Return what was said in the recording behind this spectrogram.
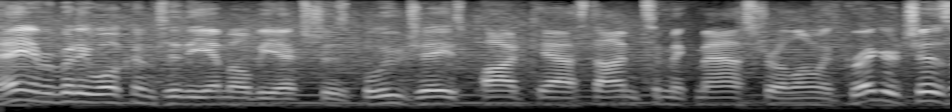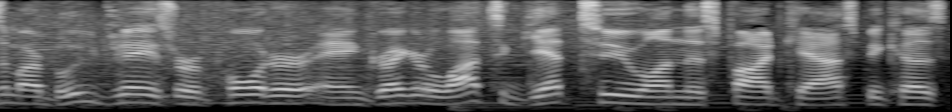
Hey, everybody, welcome to the MLB Extras Blue Jays podcast. I'm Tim McMaster along with Gregor Chisholm, our Blue Jays reporter. And Gregor, a lot to get to on this podcast because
